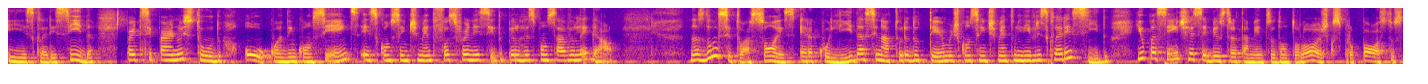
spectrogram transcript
e esclarecida participar no estudo ou, quando inconscientes, esse consentimento fosse fornecido pelo responsável legal. Nas duas situações, era colhida a assinatura do termo de consentimento livre esclarecido e o paciente recebia os tratamentos odontológicos propostos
